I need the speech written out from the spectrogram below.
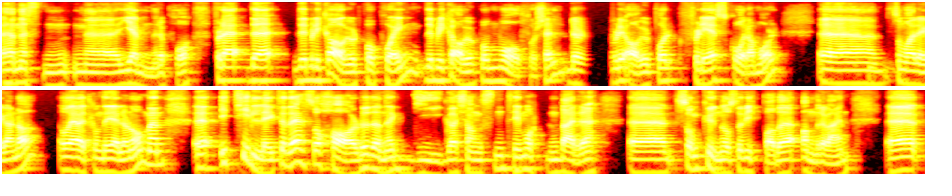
det nesten eh, jevnere på. For det, det, det blir ikke avgjort på poeng, det blir ikke avgjort på målforskjell. Det blir avgjort på flest skåra mål, eh, som var regelen da. Og jeg vet ikke om det gjelder nå, men eh, i tillegg til det så har du denne gigasjansen til Morten Berre, eh, som kunne også vippa det andre veien. Eh,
